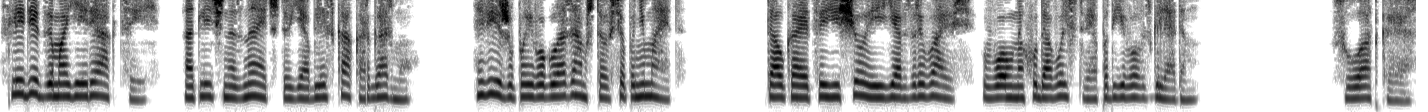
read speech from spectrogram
Следит за моей реакцией. Отлично знает, что я близка к оргазму. Вижу по его глазам, что все понимает. Толкается еще, и я взрываюсь в волнах удовольствия под его взглядом. «Сладкая»,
